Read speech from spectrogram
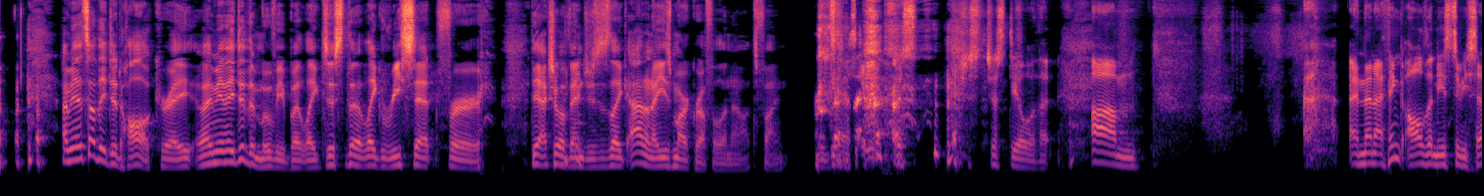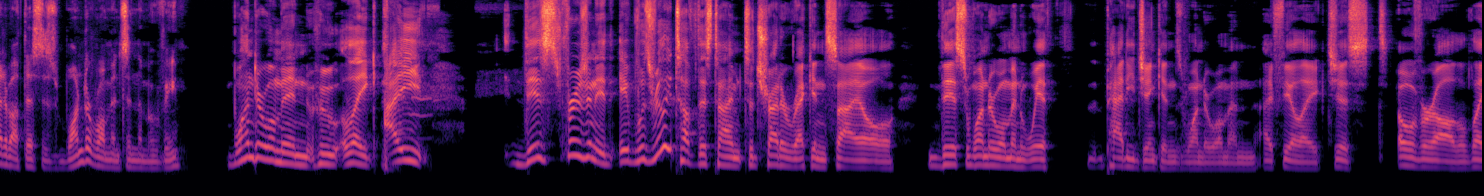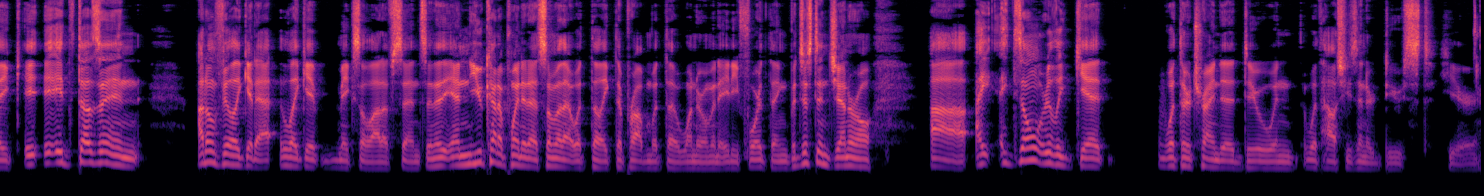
I mean, that's how they did Hulk, right? I mean, they did the movie, but like just the like reset for the actual Avengers is like, I don't know, he's Mark Ruffalo now. It's fine. Yes, just, just just deal with it. Um, and then I think all that needs to be said about this is Wonder Woman's in the movie. Wonder Woman, who like I this version, it, it was really tough this time to try to reconcile this Wonder Woman with Patty Jenkins Wonder Woman. I feel like just overall, like it, it doesn't. I don't feel like it like it makes a lot of sense, and and you kind of pointed out some of that with the, like the problem with the Wonder Woman eighty four thing, but just in general, uh, I I don't really get what they're trying to do and with how she's introduced here.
